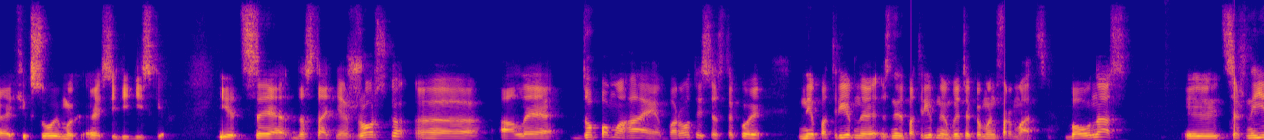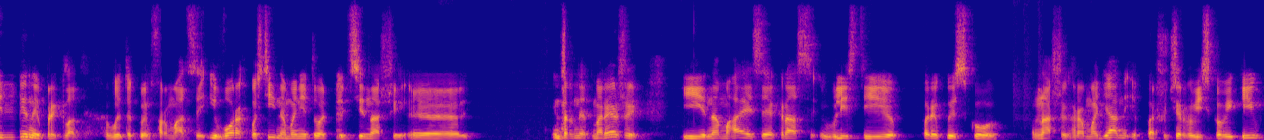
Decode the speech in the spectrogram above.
е, фіксуємих CD-дисків. І це достатньо жорстко, е, але допомагає боротися з такою непотрібною з непотрібним витоком інформації. Бо у нас е, це ж не єдиний приклад витоку інформації, і ворог постійно моніторить ці наші е, інтернет-мережі і намагається якраз влізти в переписку наших громадян і в першу чергу військовиків,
